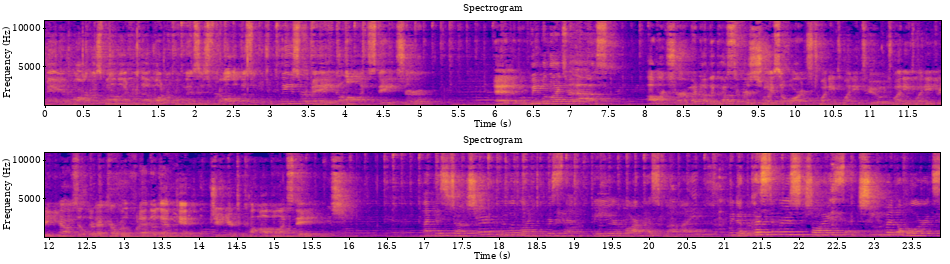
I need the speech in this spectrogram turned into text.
Mayor Marcos Mamay, for that wonderful message for all of us. Would you please remain on stage, sir? And we would like to ask our chairman of the Customers' Choice Awards 2022-2023 Council, Director Wilfredo Lemke Jr. to come up on stage. At this juncture, we would like to present Mayor Marcos Mamay with the Customers' Choice Achievement Awards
